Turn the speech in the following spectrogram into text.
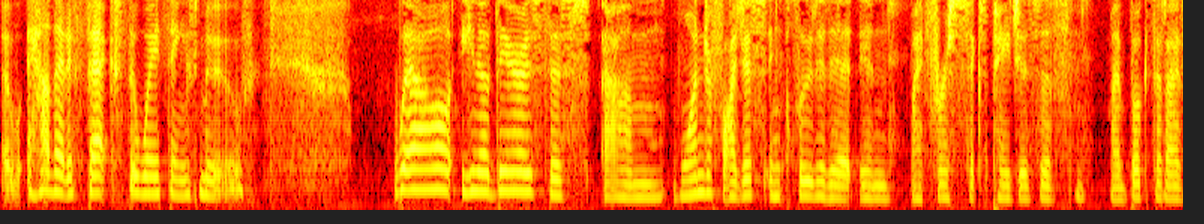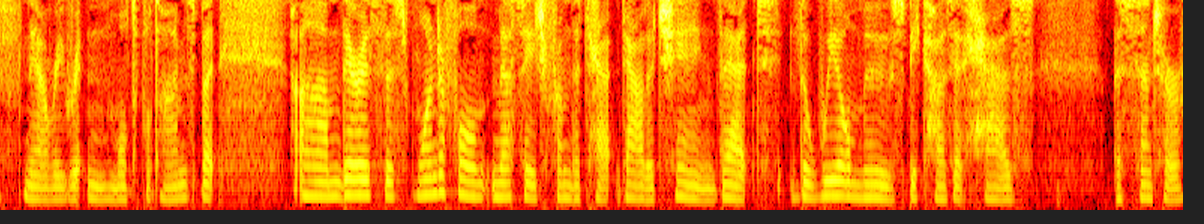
uh, how that affects the way things move. Well, you know, there is this um, wonderful. I just included it in my first six pages of my book that I've now rewritten multiple times. But um, there is this wonderful message from the Tao Te Ching that the wheel moves because it has a center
